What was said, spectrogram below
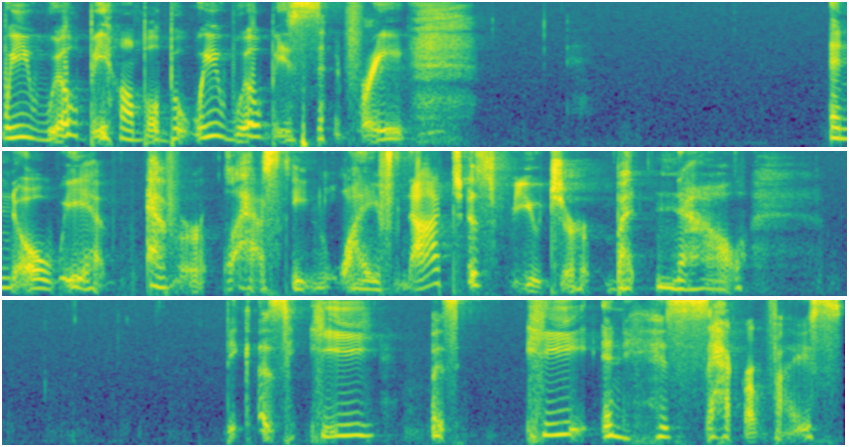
We will be humbled, but we will be set free. And know we have everlasting life, not just future, but now. Because he was, he in his sacrifice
